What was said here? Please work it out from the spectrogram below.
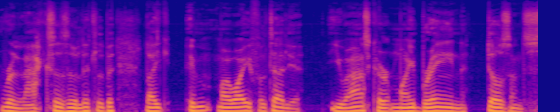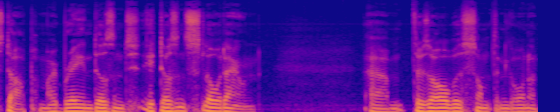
relaxes a little bit. Like my wife will tell you, you ask her, my brain doesn't stop. My brain doesn't. It doesn't slow down. Um, there's always something going on,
